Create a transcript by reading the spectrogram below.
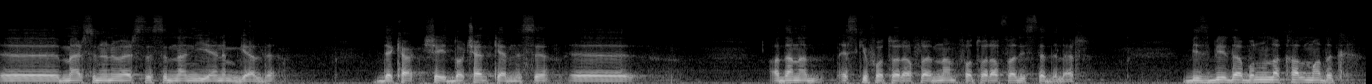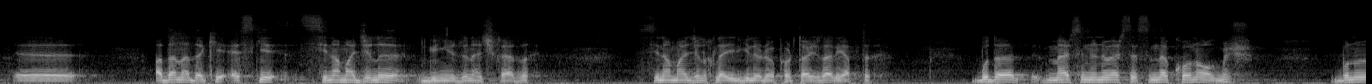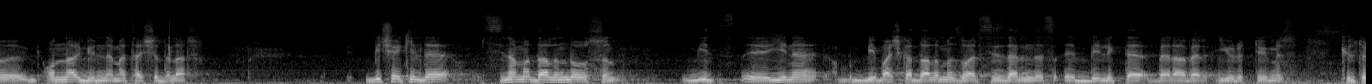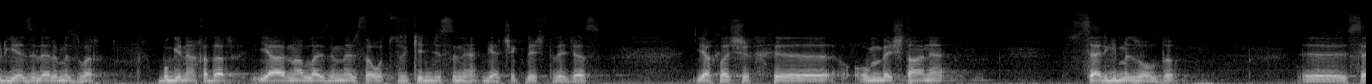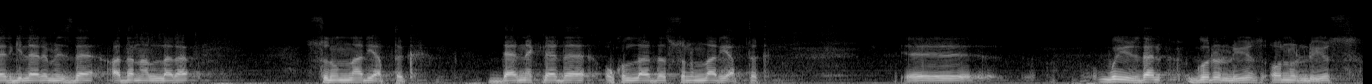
e, Mersin Üniversitesi'nden yeğenim geldi. Dekan, şey doçent kendisi. E, Adana eski fotoğraflarından fotoğraflar istediler. Biz bir de bununla kalmadık. Ee, Adana'daki eski sinemacılığı gün yüzüne çıkardık. Sinemacılıkla ilgili röportajlar yaptık. Bu da Mersin Üniversitesi'nde konu olmuş. Bunu onlar gündeme taşıdılar. Bir şekilde sinema dalında olsun, bir e, yine bir başka dalımız var. Sizlerin de e, birlikte beraber yürüttüğümüz kültür gezilerimiz var. Bugüne kadar yarın Allah izin verirse 32.sini gerçekleştireceğiz. Yaklaşık e, 15 tane sergimiz oldu. Ee, sergilerimizde Adanalılara sunumlar yaptık. Derneklerde, okullarda sunumlar yaptık. Ee, bu yüzden gururluyuz, onurluyuz.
